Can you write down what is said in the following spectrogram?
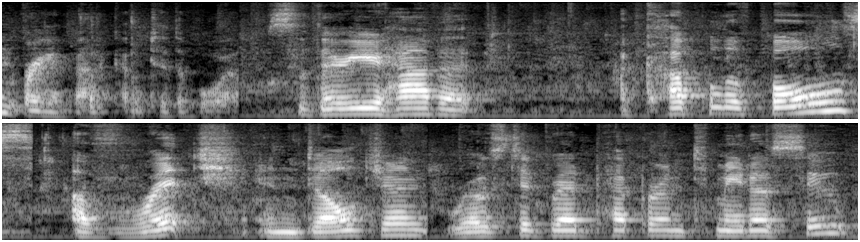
And bring it back up to the boil. So there you have it. A couple of bowls of rich, indulgent roasted red pepper and tomato soup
